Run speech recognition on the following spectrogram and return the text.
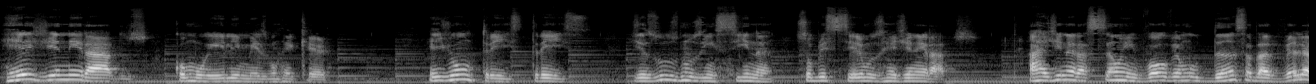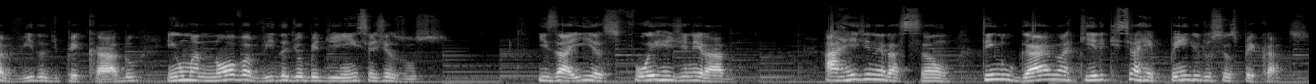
regenerados, como ele mesmo requer. Em João 3, 3, Jesus nos ensina sobre sermos regenerados. A regeneração envolve a mudança da velha vida de pecado em uma nova vida de obediência a Jesus. Isaías foi regenerado. A regeneração tem lugar naquele que se arrepende dos seus pecados,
